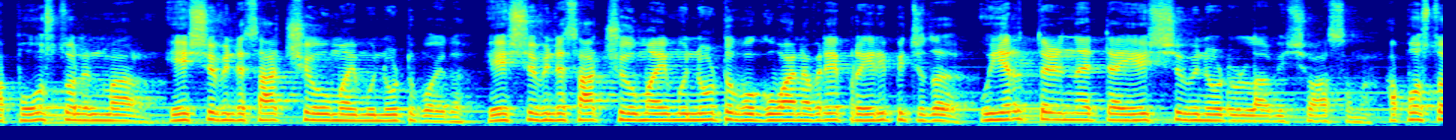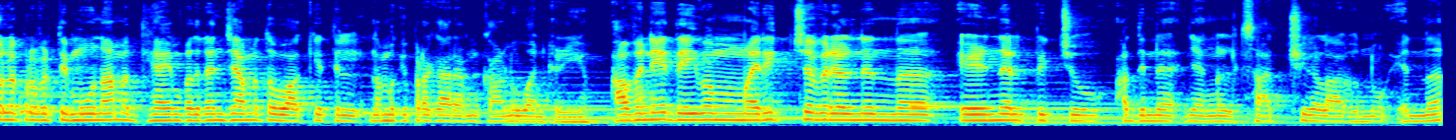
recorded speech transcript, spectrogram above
അപ്പോസ്തോലന്മാർ യേശുവിന്റെ സാക്ഷ്യവുമായി മുന്നോട്ട് പോയത്. യേശുവിന്റെ സാക്ഷ്യവുമായി മുന്നോട്ട് പോകുവാൻ അവരെ പ്രേരിപ്പിച്ചത് ഉയർത്തെഴുന്നേറ്റ യേശുവിനോടുള്ള വിശ്വാസമാണ്. അപ്പോസ്തോല പ്രവൃത്തി മൂന്നാം അധ്യായം പതിനഞ്ചാമത്തെ വാക്യത്തിൽ നമുക്ക് ഇപ്രകാരം കാണുവാൻ കഴിയും. അവനെ ദൈവം മരിച്ചവരിൽ നിന്ന് എഴുന്നേൽപ്പിച്ചു അതിന് ഞങ്ങൾ സാക്ഷികളാകുന്നു എന്ന്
